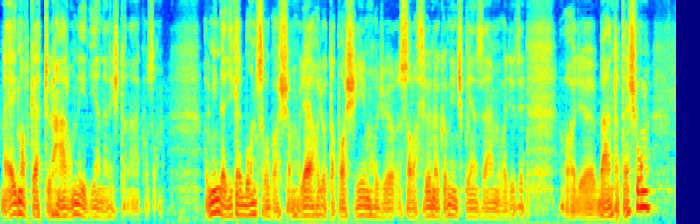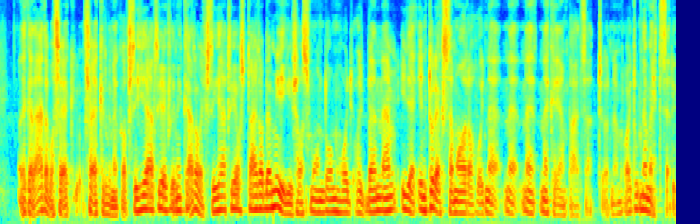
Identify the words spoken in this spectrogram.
mert egy nap kettő, három, négy ilyennel is találkozom. Hogy mindegyiket boncolgassam, hogy elhagyott a pasim, hogy szar a főnököm, nincs pénzem, vagy, vagy bánt a tesóm, ezeket általában fel, felkerülnek a pszichiátriai klinikára, vagy pszichiátriai osztályra, de mégis azt mondom, hogy, hogy bennem, igye, én törekszem arra, hogy ne, ne, ne, ne kelljen pálcát törnöm rajtuk, nem egyszerű.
